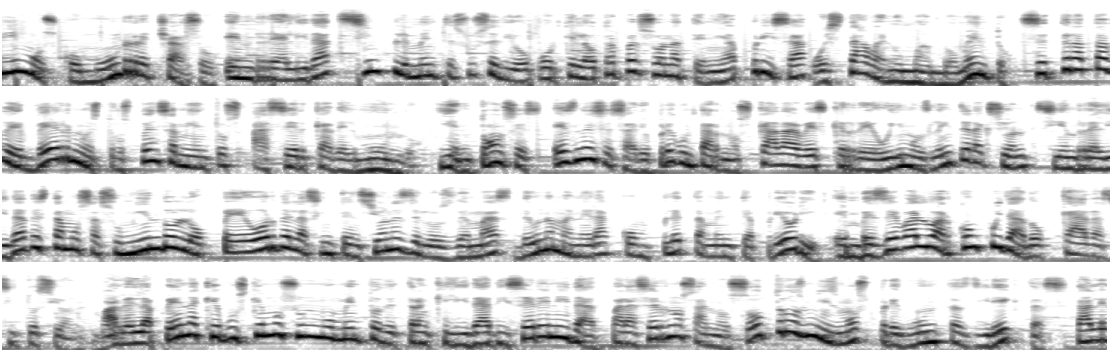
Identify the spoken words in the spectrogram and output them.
vimos como un rechazo en realidad simplemente sucedió porque la otra persona tenía prisa o estaba en un mal momento. Se trata de ver nuestros pensamientos acerca del mundo. Y entonces es necesario preguntarnos cada vez que rehuimos la interacción si en realidad estamos asumiendo lo peor de las intenciones de los demás de una manera completamente a priori, en vez de evaluar con cuidado cada situación. Vale la pena que busquemos un momento de tranquilidad y serenidad para hacernos a nosotros mismos preguntas directas, tales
